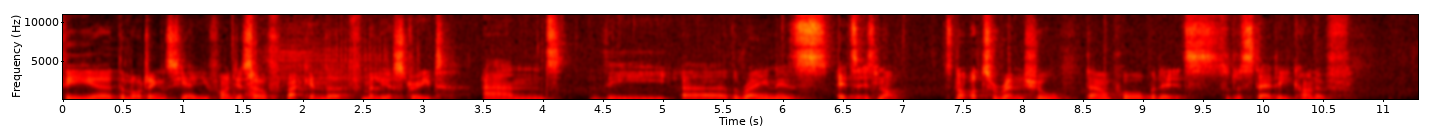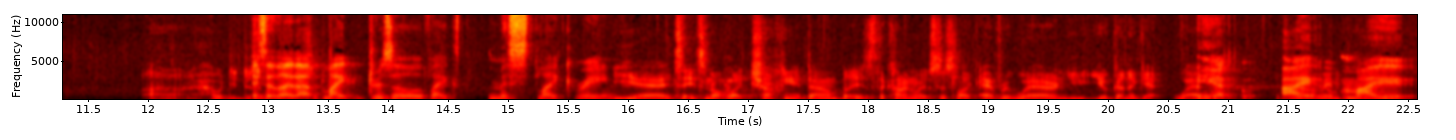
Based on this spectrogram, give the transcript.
the uh, the lodgings, yeah, you find yourself back in the familiar street, and the uh, the rain is it's it's not it's not a torrential downpour, but it's sort of steady, kind of. I don't know how would you describe Is it like Sort that, like drizzle, like mist, like rain? Yeah, it's it's not like chucking it down, but it's the kind where it's just like everywhere, and you you're gonna get wet. Yeah, know I, I mean? my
